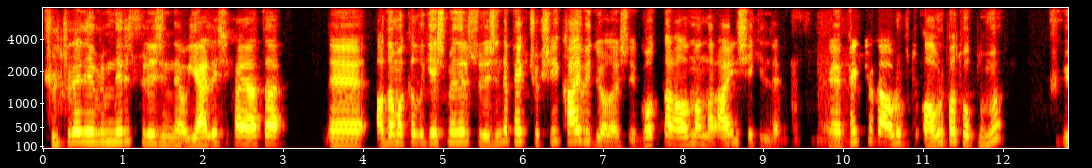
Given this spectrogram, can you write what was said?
Kültürel evrimleri sürecinde o yerleşik hayata e, adam akıllı geçmeleri sürecinde pek çok şeyi kaybediyorlar. İşte Gotlar, Almanlar aynı şekilde. E, pek çok Avrupa, Avrupa toplumu e,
